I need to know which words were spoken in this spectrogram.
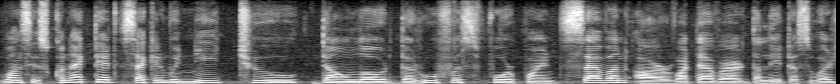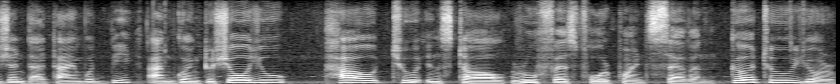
once it's connected second we need to download the Rufus 4.7 or whatever the latest version that time would be. I'm going to show you how to install Rufus 4.7 go to your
